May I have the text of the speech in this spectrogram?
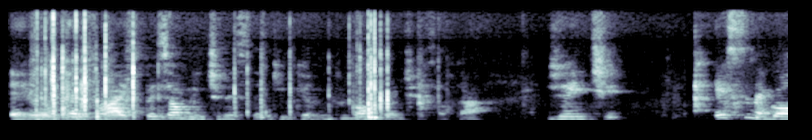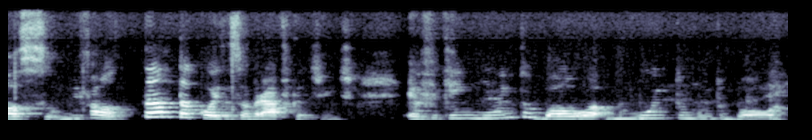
é, eu quero falar especialmente nesse daqui, porque é muito importante ressaltar. Gente, esse negócio me falou tanta coisa sobre a África, gente. Eu fiquei muito boa, muito, muito boa.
